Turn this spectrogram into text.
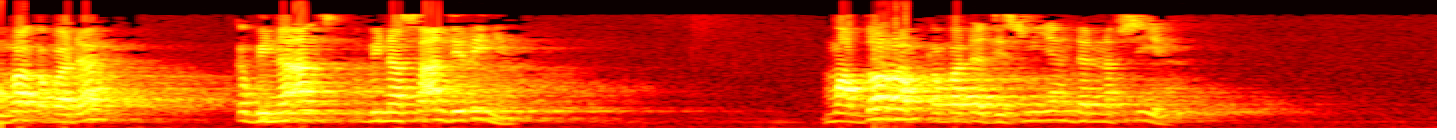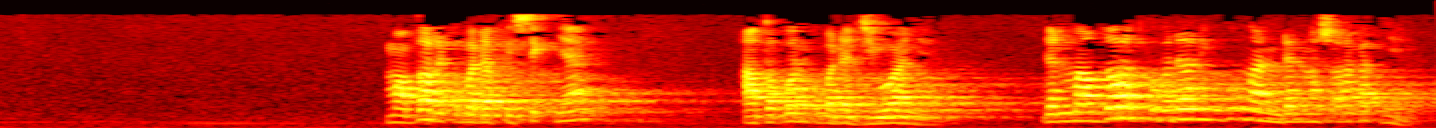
membawa kepada kebinasaan dirinya madarat kepada jismiyah dan nafsiyah. Madarat kepada fisiknya ataupun kepada jiwanya dan madarat kepada lingkungan dan masyarakatnya.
